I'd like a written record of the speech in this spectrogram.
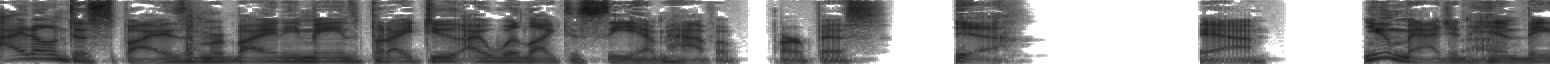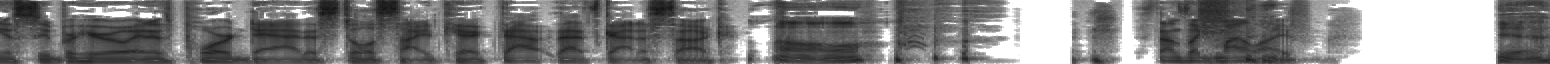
I don't despise him by any means, but I do. I would like to see him have a purpose. Yeah, Yeah. You imagine uh. him being a superhero and his poor dad is still a sidekick? That that's gotta suck. oh Sounds like my life. Yeah.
